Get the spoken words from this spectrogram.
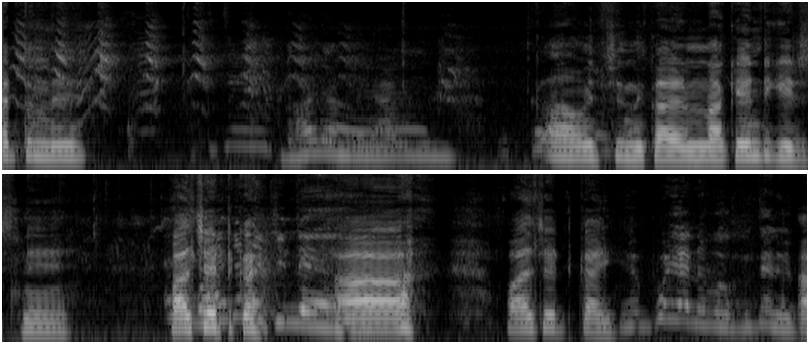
ఎట్టుంది? వచ్చింది. నాకేంటికి ఇచ్చినాయి వాళ్ళ చెట్టుకాయ ఆ, వాళ్ళ చెట్టుకాయ ఆ,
